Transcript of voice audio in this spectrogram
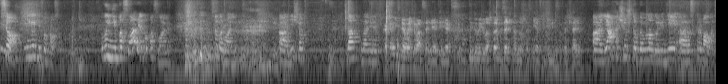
Все, ніяких вопросов. Вы не послали, но послали. Все нормально. А, еще. Да, да, Глеб. Какая у тебя мотивация для этой лекции? Ты говорила, что обязательно нужно с ней определиться вначале. А, Я хочу, чтобы много людей а, раскрывалось.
